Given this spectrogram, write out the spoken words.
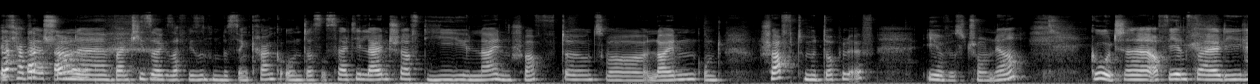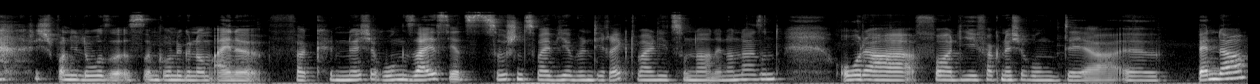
ich habe ja schon äh, beim Teaser gesagt, wir sind ein bisschen krank und das ist halt die Leidenschaft, die Leidenschaft, äh, und zwar Leiden und Schaft mit Doppel-F. Ihr wisst schon, ja? Gut, äh, auf jeden Fall die, die Spondylose ist im Grunde genommen eine Verknöcherung, sei es jetzt zwischen zwei Wirbeln direkt, weil die zu nah aneinander sind, oder vor die Verknöcherung der äh, Bänder,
